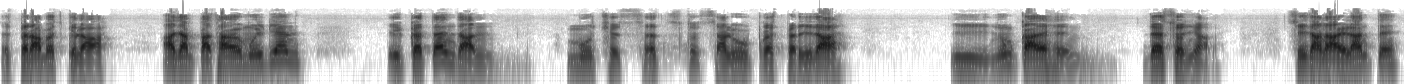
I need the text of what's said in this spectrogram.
Esperamos que la hayan pasado muy bien y que tengan muchos éxitos, salud, prosperidad y nunca dejen de soñar. Sigan adelante.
